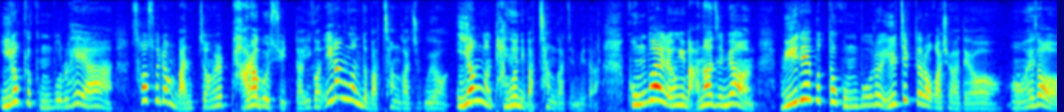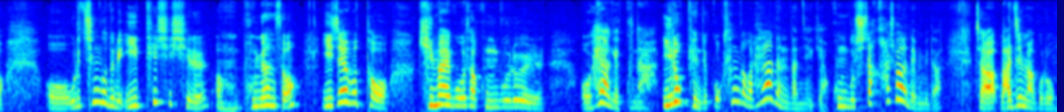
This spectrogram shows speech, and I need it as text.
이렇게 공부를 해야 서술형 만점을 바라볼 수 있다. 이건 1학년도 마찬가지고요. 2학년 당연히 마찬가지입니다. 공부할 내용이 많아지면 미리부터 공부를 일찍 들어가셔야 돼요. 어, 해서 어, 우리 친구들이 이 TCC를 어, 보면서 이제부터 기말고사 공부를 어, 해야겠구나. 이렇게 이제 꼭 생각을 해야 된다는 얘기야. 공부 시작하셔야 됩니다. 자, 마지막으로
